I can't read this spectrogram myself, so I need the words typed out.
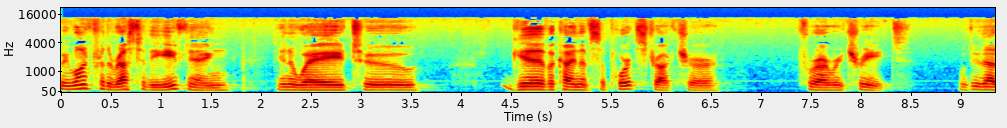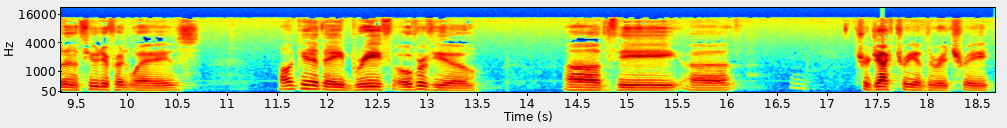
we want for the rest of the evening, in a way, to give a kind of support structure for our retreat. We'll do that in a few different ways. I'll give a brief overview of the uh, trajectory of the retreat,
